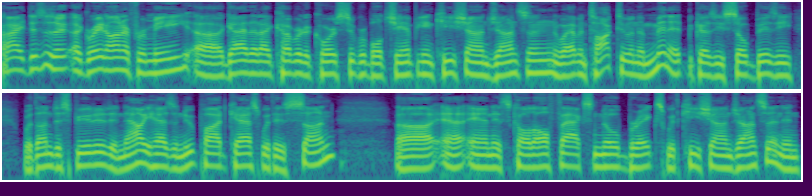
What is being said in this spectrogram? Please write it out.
All right, this is a, a great honor for me. Uh, a guy that I covered, of course, Super Bowl champion Keyshawn Johnson, who I haven't talked to in a minute because he's so busy with Undisputed, and now he has a new podcast with his son, uh, and it's called All Facts No Brakes with Keyshawn Johnson. And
